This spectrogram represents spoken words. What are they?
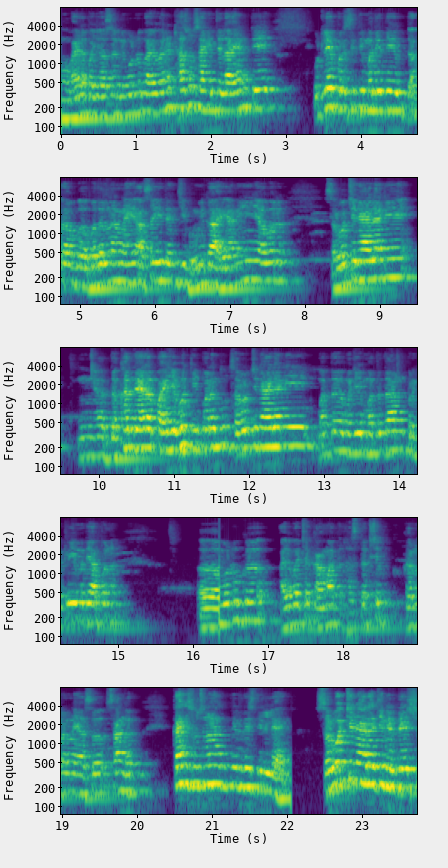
व्हायला पाहिजे असं निवडणूक आयोगाने ठासून सांगितलेलं आहे आणि ते कुठल्याही परिस्थितीमध्ये ते आता ब- बदलणार नाही असंही त्यांची भूमिका आहे. आणि यावर सर्वोच्च न्यायालयाने दखल द्यायला पाहिजे होती परंतु सर्वोच्च न्यायालयाने मत म्हणजे मतदान प्रक्रियेमध्ये आपण निवडणूक आयोगाच्या कामात हस्तक्षेप करणार नाही असं सांगत काही सूचना निर्देश दिलेले आहेत. सर्वोच्च न्यायालयाचे निर्देश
